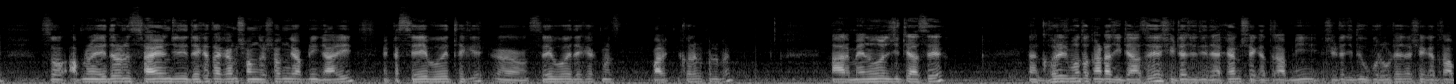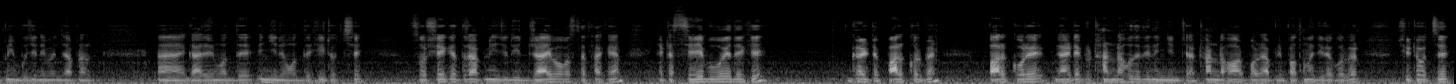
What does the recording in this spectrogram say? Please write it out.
সো আপনার এই ধরনের সাইন যদি দেখে থাকেন, সঙ্গে সঙ্গে আপনি গাড়ি একটা সেভ ওয়ে থেকে সেভ ওয়ে দেখে আপনার পার্কিং করে ফেলবেন। আর ম্যানুয়াল যেটা আছে ঘড়ির মতো কাঁটা যেটা আছে, সেটা যদি দেখেন, সেক্ষেত্রে আপনি, সেটা যদি উপরে উঠে যায়, সেক্ষেত্রে আপনি বুঝে নেবেন যে আপনার গাড়ির মধ্যে ইঞ্জিনের মধ্যে হিট হচ্ছে। সো সেক্ষেত্রে আপনি যদি ড্রাইভ অবস্থায় থাকেন, একটা সেভ ওয়ে দেখে গাড়িটা পার্ক করবেন। পার্ক করে গাড়িটা একটু ঠান্ডা হতে দিন ইঞ্জিনটা। ঠান্ডা হওয়ার পরে আপনি প্রথমে যেটা করবেন, সেটা হচ্ছে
